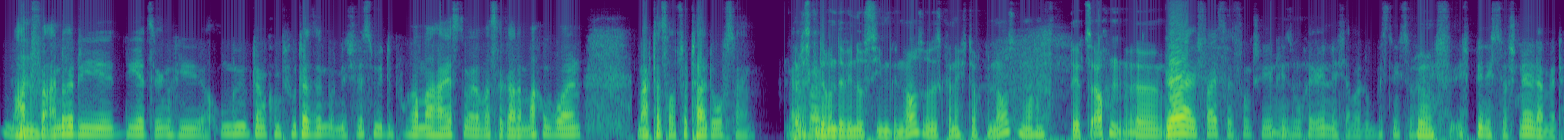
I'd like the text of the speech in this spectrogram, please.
mag hm. für andere, die, die jetzt irgendwie ungeübt am Computer sind und nicht wissen, wie die Programme heißen oder was sie gerade machen wollen, mag das auch total doof sein. Ja, das geht auch unter Windows 7 genauso, das kann ich doch genauso machen. Da gibt's auch ein. Äh ja, ich weiß, das funktioniert die Suche ähnlich, aber du bist nicht so ja. ich, ich bin nicht so schnell damit.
